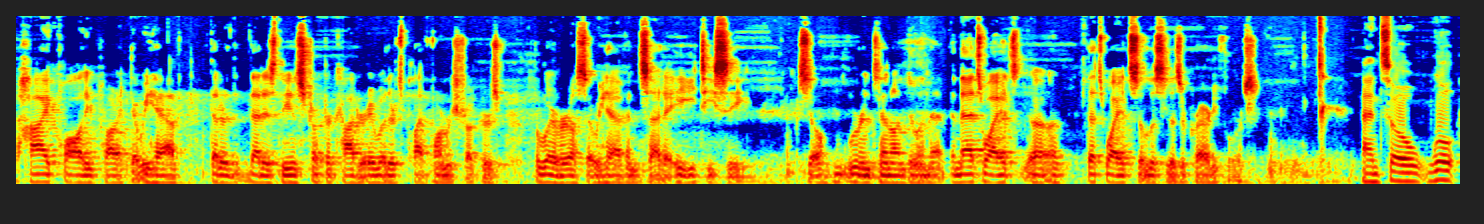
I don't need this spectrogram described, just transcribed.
high quality product that we have that are that is the instructor cadre, whether it's platform instructors or whatever else that we have inside of AETC. So we're intent on doing that, and that's why it's that's why it's listed as a priority for us. And so we'll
